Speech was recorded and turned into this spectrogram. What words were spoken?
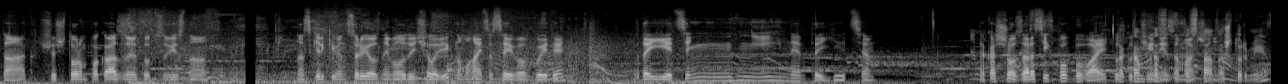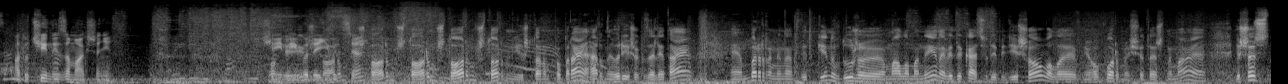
Так, що шторм показує тут, звісно, наскільки він серйозний молодий чоловік, намагається сейва вбити. Вдається. Ні, не вдається. Так а що, зараз їх повбивають, тут, Так, тут там чийний замакшені. на. А тут чийний замакшені. ще й не видаються. Шторм, шторм, шторм, шторм. Ні, шторм побирає, гарний горішок залітає. Ембер, ремінант відкинув, дуже мало мани, навіть ДК сюди підійшов, але в нього форми ще теж немає. І щось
